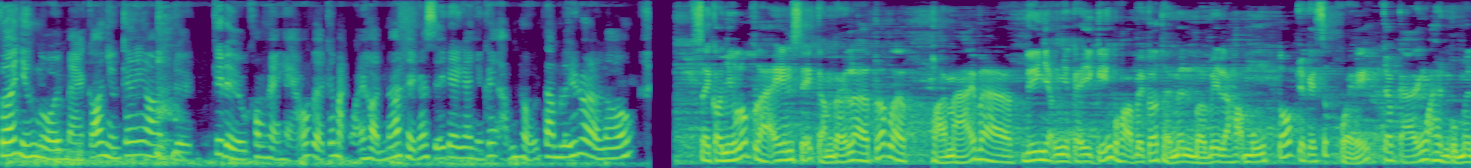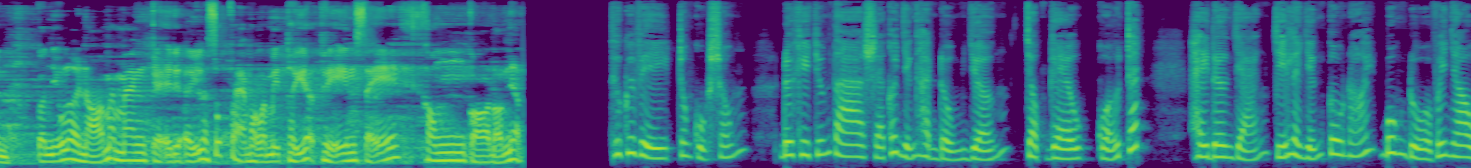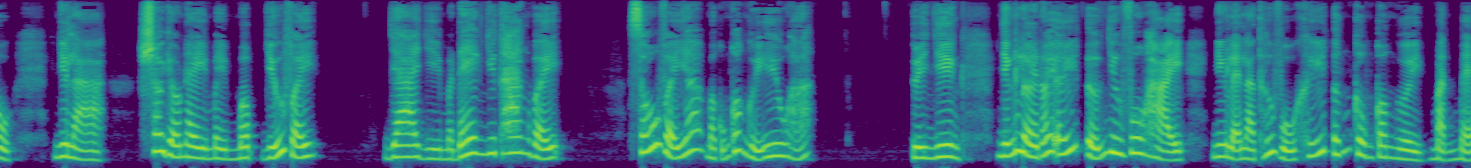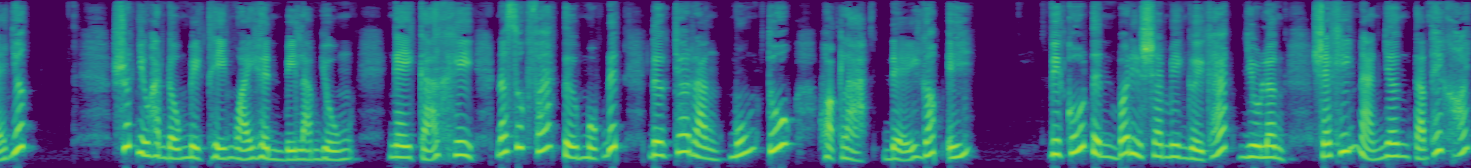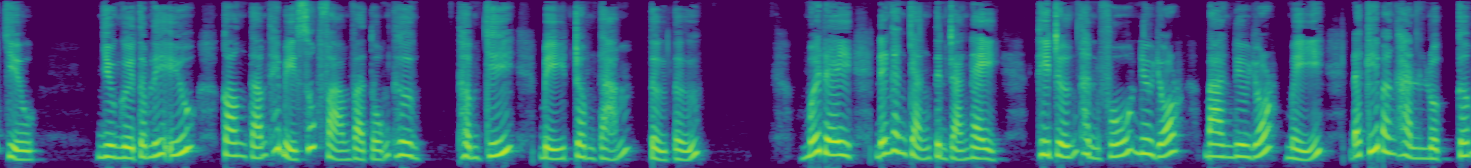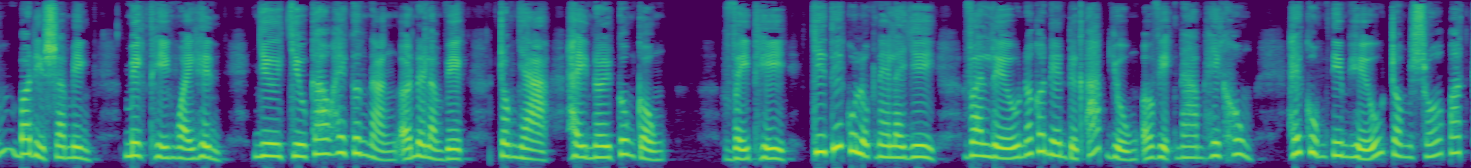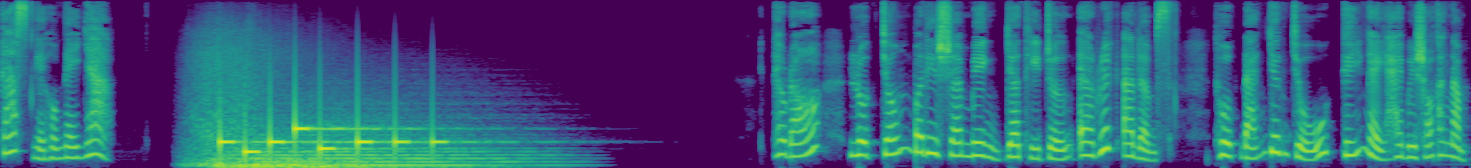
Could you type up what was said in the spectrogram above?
với những người mà có những cái uh, điều, cái điều không hoàn hảo về cái mặt ngoại hình đó thì nó sẽ gây ra những cái ảnh hưởng tâm lý rất là lớn. Sẽ có những lúc là em sẽ cảm thấy là rất là thoải mái và ghi nhận những cái ý kiến của họ về cơ thể mình bởi vì là họ muốn tốt cho cái sức khỏe cho cái ngoại hình của mình. Còn những lời nói mà mang cái ý là xúc phạm hoặc là miệt thị thì em sẽ không có đón nhận. Thưa quý vị trong cuộc sống đôi khi chúng ta sẽ có những hành động giỡn chọc ghẹo quở trách hay đơn giản chỉ là những câu nói bông đùa với nhau, như là, sao dạo này mày mập dữ vậy? Da gì mà đen như than vậy? Xấu vậy á mà cũng có người yêu hả? Tuy nhiên, những lời nói ấy tưởng như vô hại, nhưng lại là thứ vũ khí tấn công con người mạnh mẽ nhất. Rất nhiều hành động miệt thị ngoại hình bị lạm dụng, ngay cả khi nó xuất phát từ mục đích được cho rằng muốn tốt hoặc là để góp ý việc cố tình body shaming người khác nhiều lần sẽ khiến nạn nhân cảm thấy khó chịu nhiều người tâm lý yếu còn cảm thấy bị xúc phạm và tổn thương thậm chí bị trầm cảm tự tử. Mới đây, để ngăn chặn tình trạng này, thị trưởng thành phố New York, bang New York, Mỹ đã ký ban hành luật cấm body shaming, miệt thị ngoại hình như chiều cao hay cân nặng ở nơi làm việc, trong nhà hay nơi công cộng. Vậy thì, chi tiết của luật này là gì và liệu nó có nên được áp dụng ở Việt Nam hay không? Hãy cùng tìm hiểu trong số podcast ngày hôm nay nha. Theo đó, luật chống body shaming do thị trưởng Eric Adams thuộc đảng Dân Chủ ký ngày 26 tháng 5.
